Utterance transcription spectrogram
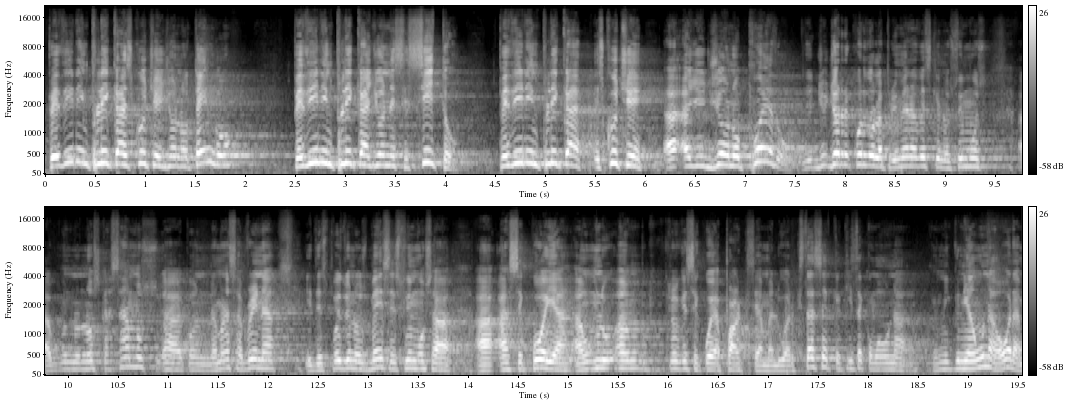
Pedir implica, escuche, yo no tengo. Pedir implica yo necesito. Pedir implica, escuche, yo no puedo. Yo, recuerdo la primera vez que nos fuimos, nos casamos con la hermana Sabrina y después de unos meses fuimos a, Sequoia, a un, creo que Sequoia Park se llama el lugar, que está cerca, aquí está como a una, ni, a una hora,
